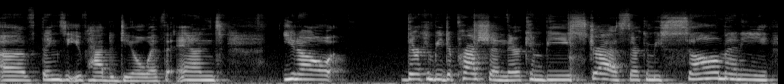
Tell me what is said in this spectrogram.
of things that you've had to deal with. And, you know, there can be depression, there can be stress, there can be so many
